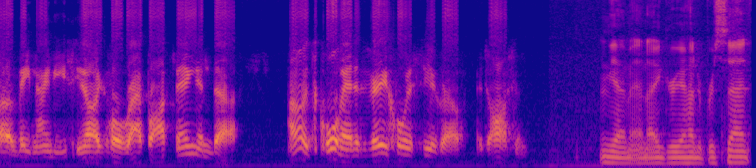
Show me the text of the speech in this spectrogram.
uh, late 90s. You know, like the whole rap rock thing, and uh, Know, it's cool, man. It's very cool to see it grow. It's awesome. Yeah, man, I agree 100%.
